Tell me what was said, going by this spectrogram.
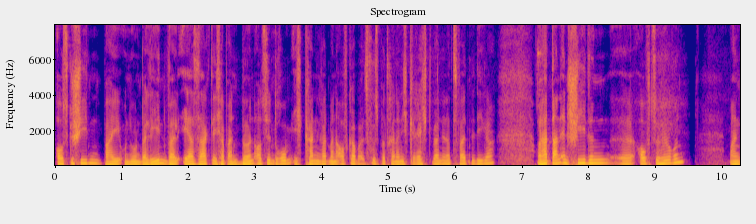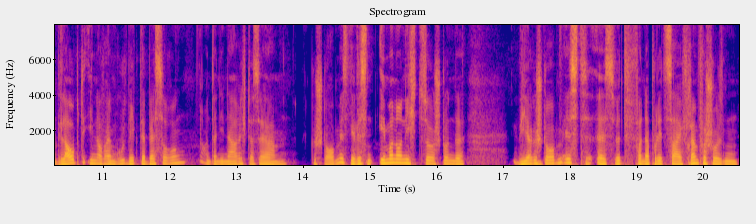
ausgeschieden bei Union Berlin, weil er sagte, ich habe ein Burnout-Syndrom, ich kann gerade meiner Aufgabe als Fußballtrainer nicht gerecht werden in der zweiten Liga. Und hat dann entschieden, äh, aufzuhören. Man glaubte ihn auf einem guten Weg der Besserung und dann die Nachricht, dass er gestorben ist. Wir wissen immer noch nicht zur Stunde, wie er gestorben ist. Es wird von der Polizei Fremdverschulden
